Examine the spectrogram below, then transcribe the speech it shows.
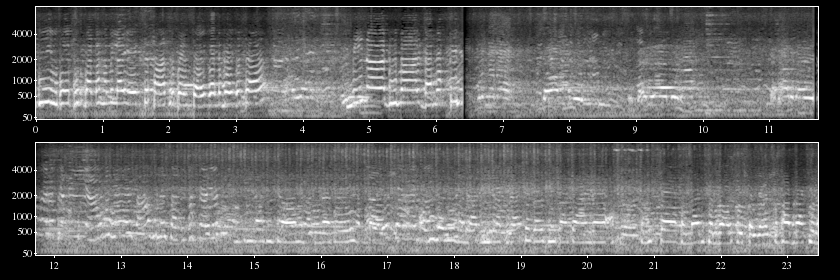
दुई उदयपुरबाट हामीलाई एक सय पाँच रुपियाँ सहयोग गर्नुभएको छ मिना धिमाल राष्ट्रगर्जीबाट आएर आफ्नो समस्त भण्डारी परिवारको कल्याणको भाव राखेर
